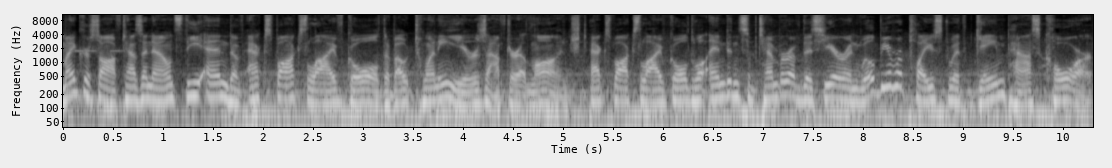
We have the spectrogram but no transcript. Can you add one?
Microsoft has announced the end of Xbox Live Gold about 20 years after it launched. Xbox Live Gold will end in September of this year and will be replaced with Game Pass Core.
